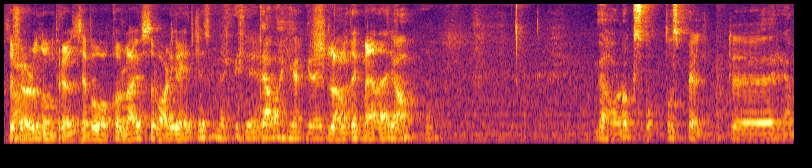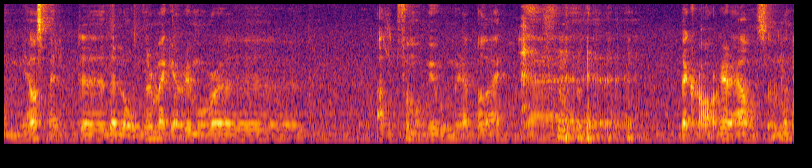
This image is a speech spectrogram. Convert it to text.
Så sjøl om noen prøvde seg på Walk of Life, så var det greit. liksom Det, Det var helt greit. Slang dere med der. Ja. Jeg har nok stått og spilt uh, Remi og spilt uh, The Loner med Gary Moore uh, altfor mange ganger nedpå der. Jeg beklager det, altså. Men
